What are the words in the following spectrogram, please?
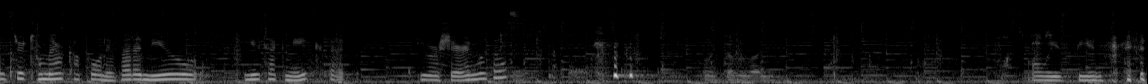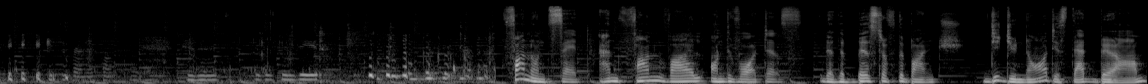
Mr. Tomer Capone, is that a new new technique that you were sharing with us? Always being ready. It's a Renaissance painting. it is. It is indeed. Fun on set and fun while on the waters. They're the best of the bunch. Did you notice that Beram?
